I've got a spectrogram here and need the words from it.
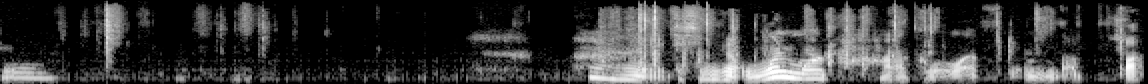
Two. Alright, so we got one more pack left in the box.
